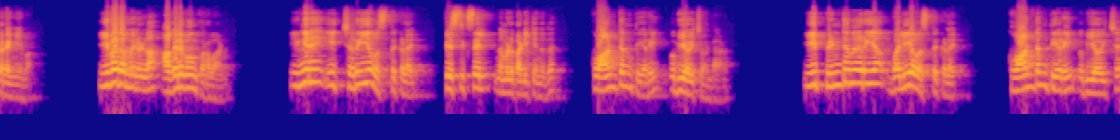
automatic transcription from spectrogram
തുടങ്ങിയവ. ഇവ തമ്മിലുള്ള അകലവും കുറവാണ്. ഇങ്ങനെ ഈ ചെറിയ വസ്തുക്കളെ ഫിസിക്സിൽ നമ്മൾ പഠിക്കുന്നത് ക്വാണ്ടം തിയറി ഉപയോഗിച്ചുകൊണ്ടാണ്. ഈ പിണ്ടമേറിയ വലിയ വസ്തുക്കളെ ക്വാണ്ടം തിയറി ഉപയോഗിച്ച്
